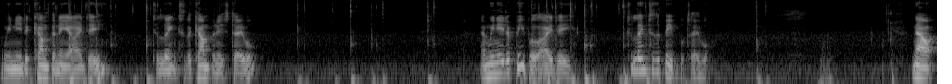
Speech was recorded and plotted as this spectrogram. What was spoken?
We need a company ID to link to the companies table. And we need a people ID to link to the people table. Now,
